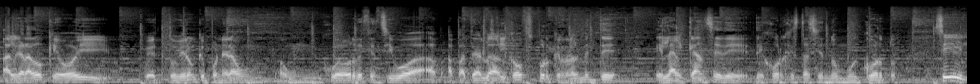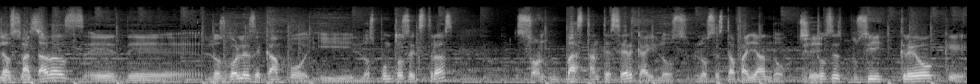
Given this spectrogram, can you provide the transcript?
al grado que hoy tuvieron que poner a un, a un jugador defensivo a, a patear los kickoffs porque realmente el alcance de, de, Jorge está siendo muy corto. Sí, Entonces, las patadas eh, de los goles de campo y los puntos extras son bastante cerca y los, los está fallando. Sí. Entonces, pues sí, creo que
